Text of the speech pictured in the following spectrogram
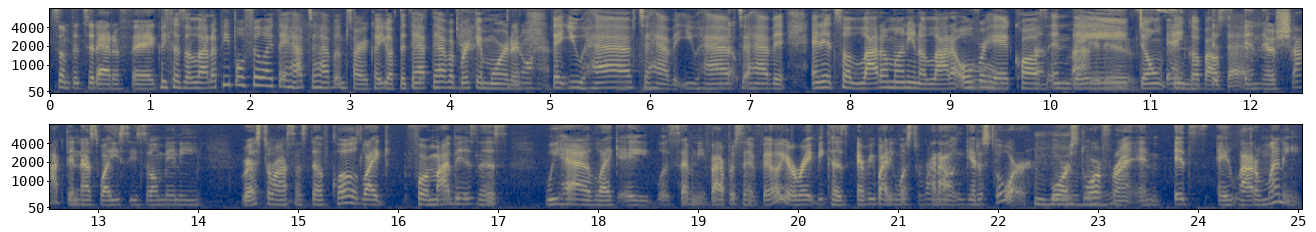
something to that effect. Because a lot of people feel like they have to have. I'm sorry, cut you off. That they have to have a brick and mortar. You have that you have to have it. You have to have it, and it's a lot of money and a lot of overhead costs, and they don't think about that. and they're shocked and that's why you see so many restaurants and stuff closed like for my business we have like a what 75% failure rate because everybody wants to run out and get a store Mm-hmm. or a storefront and it's a lot of money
